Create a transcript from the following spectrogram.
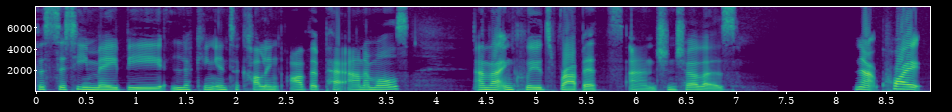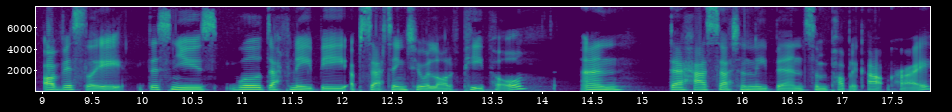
the city may be looking into culling other pet animals, and that includes rabbits and chinchillas. Now, quite obviously, this news will definitely be upsetting to a lot of people, and there has certainly been some public outcry.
